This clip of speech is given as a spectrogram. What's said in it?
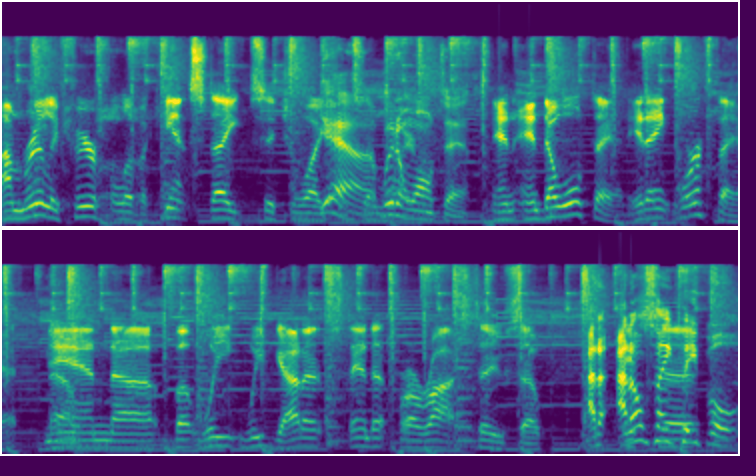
I'm really fearful of a Kent State situation. Yeah, we don't want that. and and don't want that. It ain't worth that. No. And uh, but we we've got to stand up for our rights too. So I don't, I don't think uh, people,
